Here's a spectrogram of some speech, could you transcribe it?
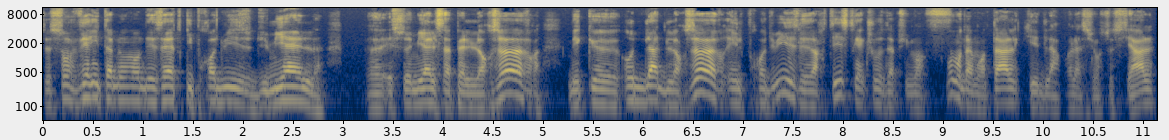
Ce sont véritablement des êtres qui produisent du miel euh, et ce miel s'appelle leurs œuvres, mais que au-delà de leurs œuvres, ils produisent, les artistes, quelque chose d'absolument fondamental qui est de la relation sociale,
